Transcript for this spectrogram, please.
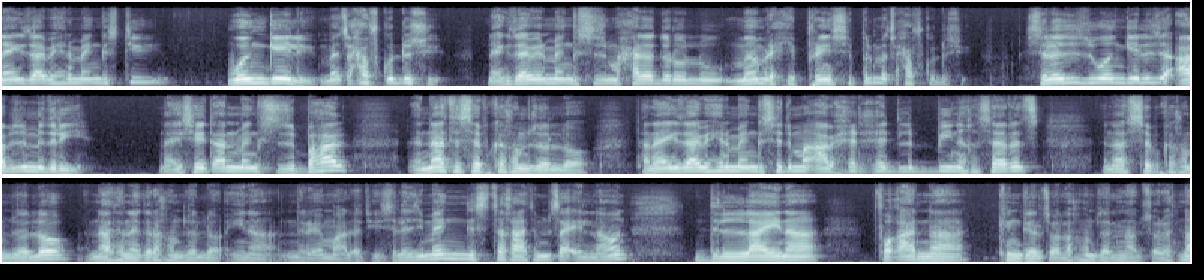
ናይ እግዚኣብሄር መንግስቲ ወንጌል እዩ መፅሓፍ ቅዱስ እዩ ናይ እግዚኣብሔር መንግስቲ ዝመሓዳደረሉ መምርሒ ፕሪንስፕል መፅሓፍ ቅዱስ እዩ ስለዚ እዚ ወንጌል እዚ ኣብዚ ምድሪ ናይ ሰይጣን መንግስቲ ዝበሃል እናተሰብከ ከም ዘሎ እታ ናይ እግዚኣብሄር መንግስቲ ድማ ኣብ ሕድሕድ ልቢ ንክሰርፅ እናተሰብከ ከም ዘሎ እናተነግረ ከም ዘሎ ኢና ንሪኦ ማለት እዩ ስለዚ መንግስትኻ ትምፃእ ኢልና እውን ድላይና ፍቓድና ክንገልጸሉ ከም ዘለና ብጸሎትና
